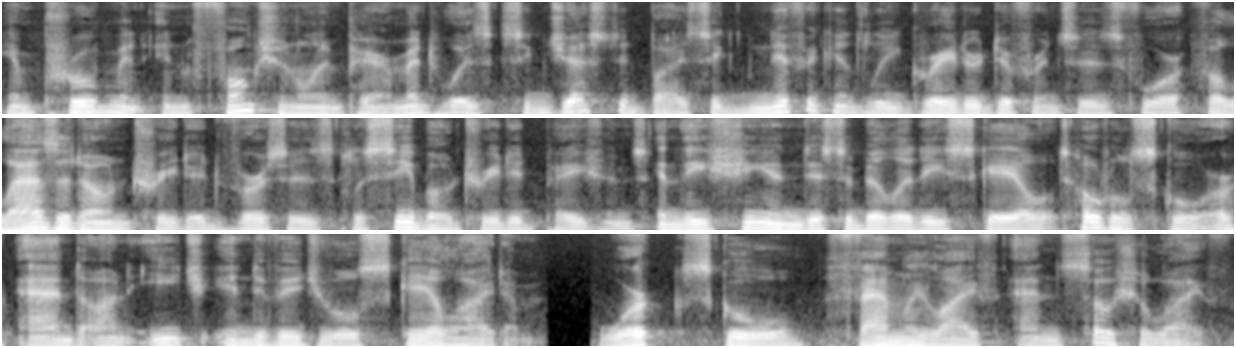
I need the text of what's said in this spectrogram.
Improvement in functional impairment was suggested by significantly greater differences for vilazodone treated versus placebo treated patients in the Sheehan Disability Scale total score and on each individual scale item work, school, family life, and social life.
